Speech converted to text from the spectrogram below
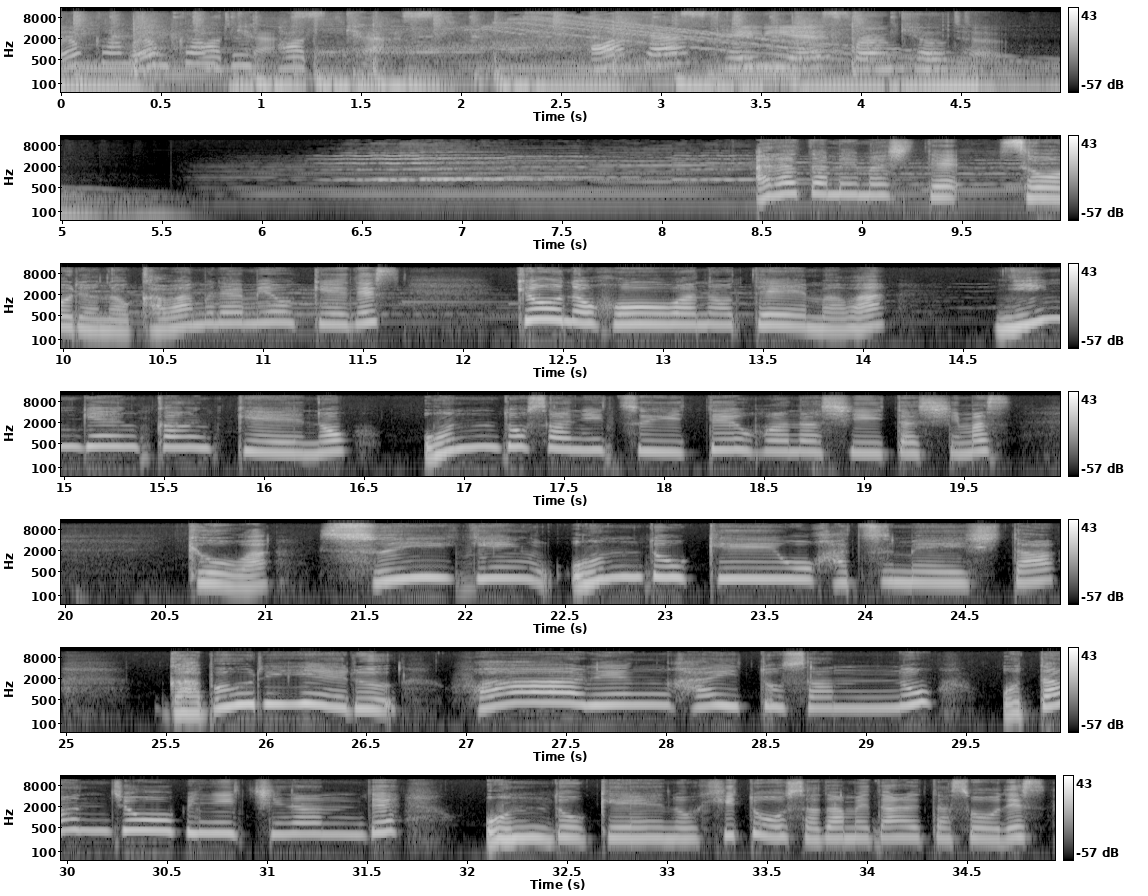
Welcome, Welcome to podcast. Podcast KBS from Kyoto. 改めまして僧侶の河村明慶です今日の法話のテーマは人間関係の温度差についてお話しいたします今日は水銀温度計を発明したガブリエル・ファーレンハイトさんのお誕生日にちなんで温度計の日と定められたそうです。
